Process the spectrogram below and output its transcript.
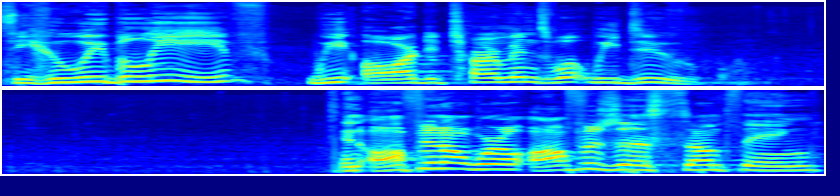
See, who we believe we are determines what we do. And often our world offers us something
